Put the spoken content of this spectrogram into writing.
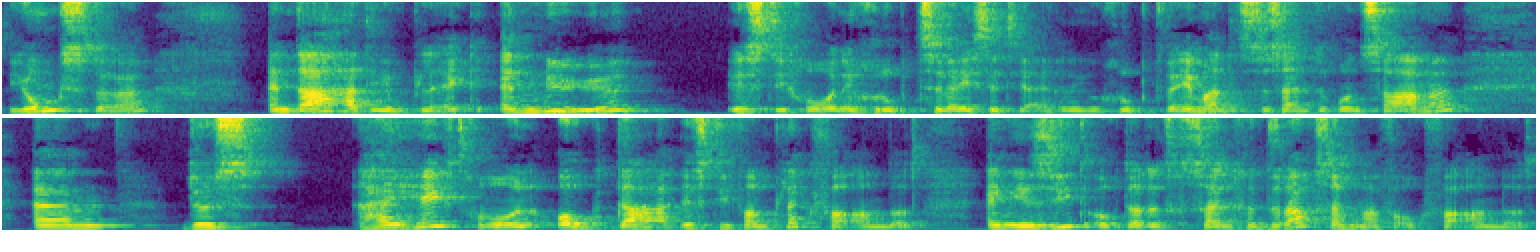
jongste en daar had hij een plek. En nu is hij gewoon in groep 2, zit hij eigenlijk in groep 2, maar ze zijn gewoon samen. Um, dus hij heeft gewoon, ook daar is hij van plek veranderd. En je ziet ook dat het zijn gedrag zeg maar, ook verandert.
